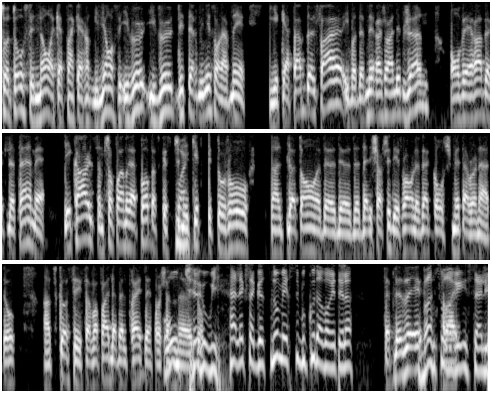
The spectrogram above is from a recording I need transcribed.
Soto, c'est non à 440 millions. Il veut, il veut déterminer son avenir. Il est capable de le faire. Il va devenir agent libre jeune. On verra avec le temps, mais les Cards, ça me surprendrait pas parce que c'est une équipe qui est toujours dans le peloton d'aller de, de, chercher des joueurs. On le voit Goldschmidt à Ronaldo. En tout cas, ça va faire de la belle presse la prochaine. Ok, euh, oui. Alex Agostino, merci beaucoup d'avoir été là. Ça fait plaisir. Bonne soirée. Salut.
